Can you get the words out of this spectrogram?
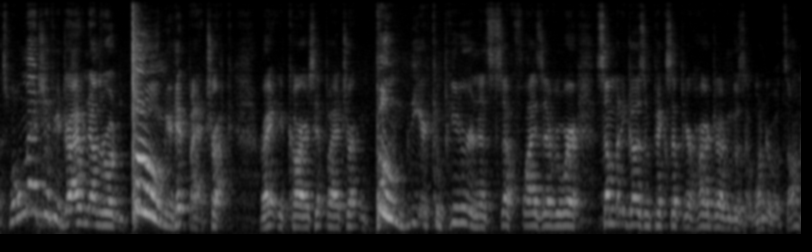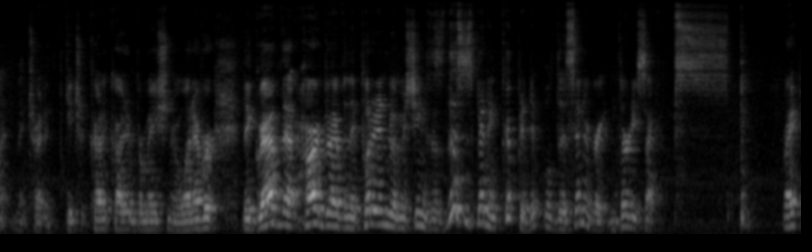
this. Well, imagine if you're driving down the road and boom, you're hit by a truck, right? Your car is hit by a truck and boom, your computer and stuff flies everywhere. Somebody goes and picks up your hard drive and goes, I wonder what's on it. And they try to get your credit card information or whatever. They grab that hard drive and they put it into a machine that says, this has been encrypted. It will disintegrate in 30 seconds. Psst. right?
